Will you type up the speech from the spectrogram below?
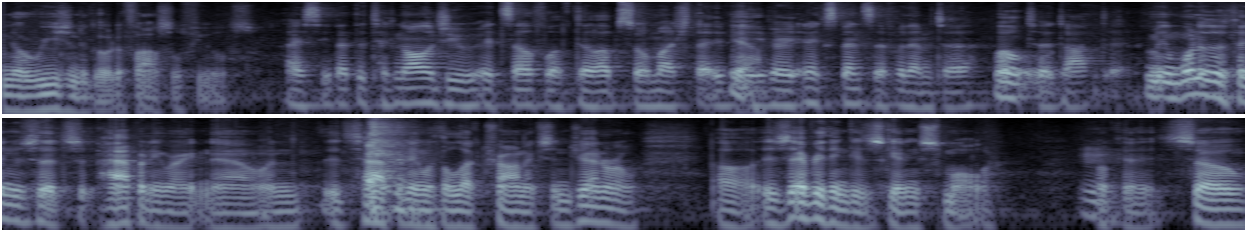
no reason to go to fossil fuels. I see that the technology itself will have developed so much that it'd Yeah. be very inexpensive for them to, Well, to adopt it. I mean, one of the things that's happening right now, and it's happening with electronics in general, uh, is everything is getting smaller. Okay, so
